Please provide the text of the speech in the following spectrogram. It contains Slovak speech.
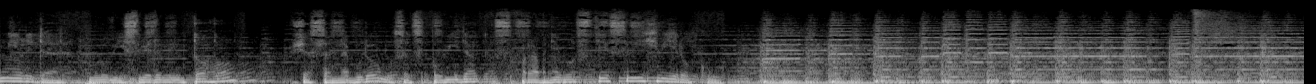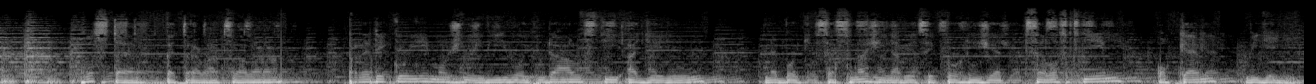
Mnozí veřejně známí lidé mluví svědomím toho, že se nebudou muset spovídat z pravdivosti svých výroků. Hosté Petra Václavara predikují možný vývoj událostí a dějů, neboť se snaží na věci pohlížet celostním okem vidění.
